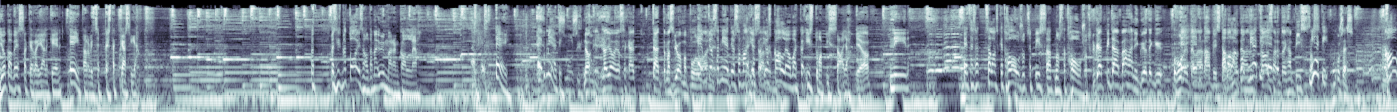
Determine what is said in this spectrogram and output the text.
joka vessakerran jälkeen ei tarvitse pestä käsiä. Mä, siis mä toisaalta mä ymmärrän Kallea. Ei. Eikö mieti? No, no joo, jos sä käyt täyttämässä juomapulloa. Ei, mutta jos sä mieti, jos, sä va- jos, jos Kalle on vaikka istumapissaaja, Joo. niin että sä, sä lasket housut, sä pissaat, nostat housut. No kyllä pitää vähän niin kuin jotenkin huljutella ja mutta ravistella. tavallaan, kun mieti- kalsarit on ihan pissas. Mieti- Kuses. Kal-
